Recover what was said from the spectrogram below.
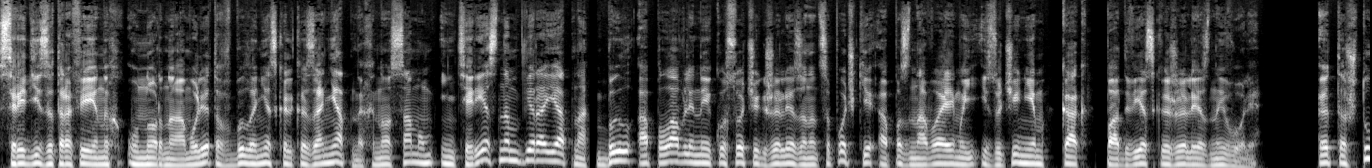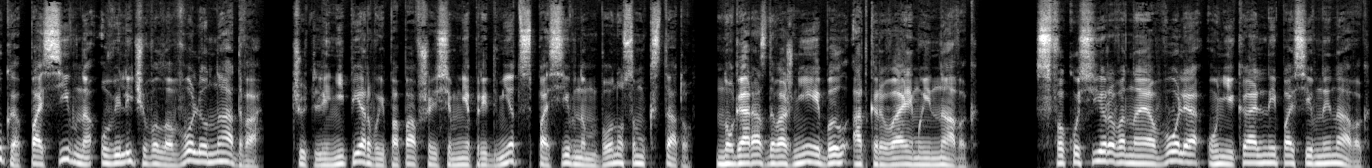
Среди затрофеянных у Норна амулетов было несколько занятных, но самым интересным, вероятно, был оплавленный кусочек железа на цепочке, опознаваемый изучением как подвеска железной воли. Эта штука пассивно увеличивала волю на два, чуть ли не первый попавшийся мне предмет с пассивным бонусом к стату, но гораздо важнее был открываемый навык. Сфокусированная воля – уникальный пассивный навык,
